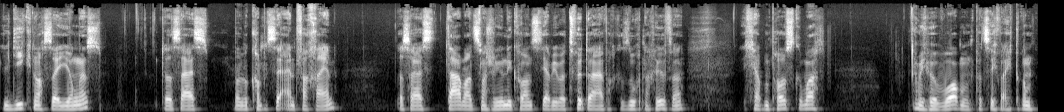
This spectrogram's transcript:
League noch sehr jung ist. Das heißt, man bekommt es sehr einfach rein. Das heißt, damals zum Beispiel Unicorns, die habe ich über Twitter einfach gesucht nach Hilfe. Ich habe einen Post gemacht, habe mich beworben und plötzlich war ich drin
